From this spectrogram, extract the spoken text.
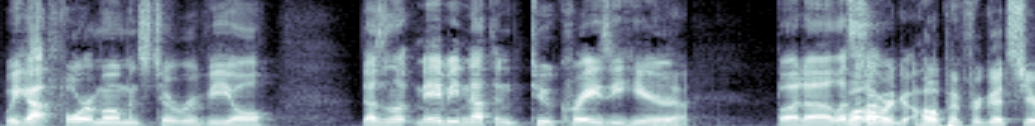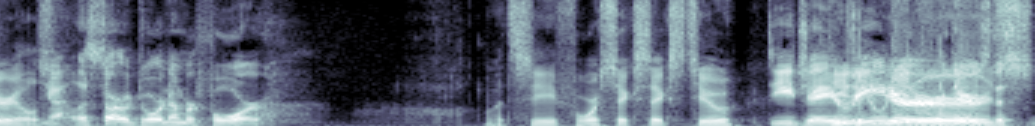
We got four moments to reveal. Doesn't look maybe nothing too crazy here, Yeah. but uh, let's well, start. we're With, hoping for good serials. yeah, let's start with door number four. Let's see, four six six two. DJ, DJ Reader. There's this.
